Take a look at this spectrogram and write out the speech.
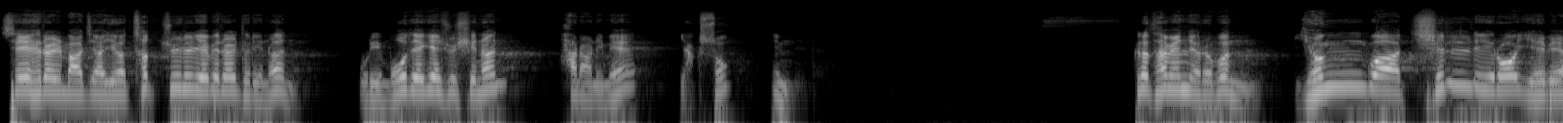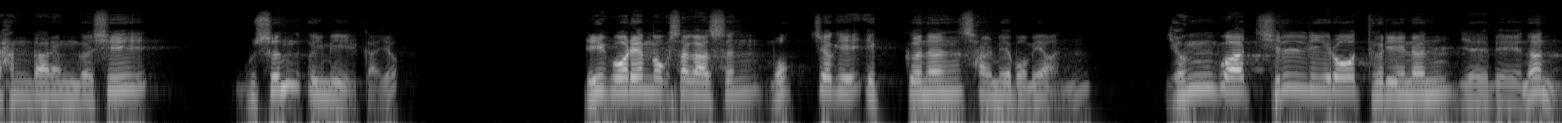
새해를 맞이하여 첫 주일 예배를 드리는 우리 모두에게 주시는 하나님의 약속입니다. 그렇다면 여러분, 영과 진리로 예배한다는 것이 무슨 의미일까요? 리고렌 목사가 쓴 목적이 이끄는 삶에 보면 영과 진리로 드리는 예배에는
